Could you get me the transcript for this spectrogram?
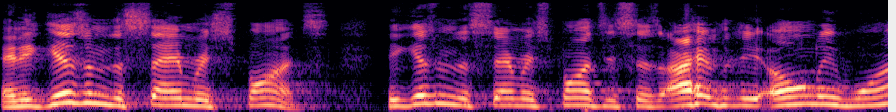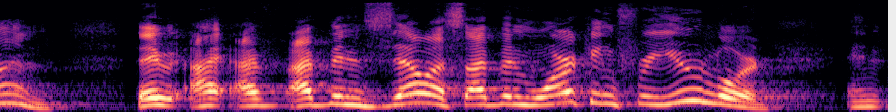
And he gives him the same response. He gives him the same response. He says, I am the only one. They, I, have I've been zealous. I've been working for you, Lord. And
